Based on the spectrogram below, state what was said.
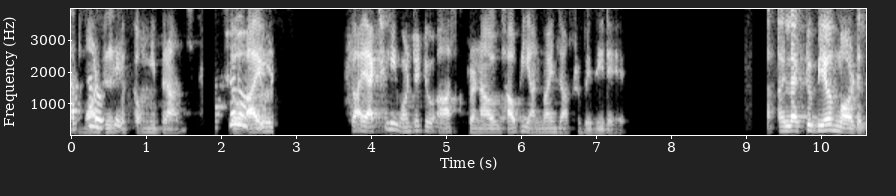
Absolutely. model for so many brands. Absolutely. So I would so I actually wanted to ask Pranav how he unwinds after a busy day. I like to be a model.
